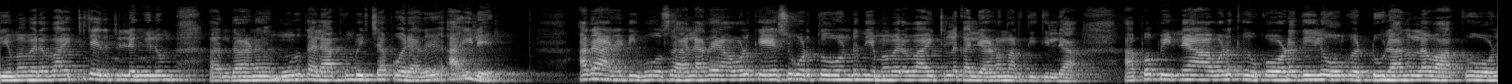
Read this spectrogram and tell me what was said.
നിയമപരമായിട്ട് ചെയ്തിട്ടില്ലെങ്കിലും എന്താണ് മൂന്ന് തലാക്കും പിരിച്ചാൽ പോരാ. അത് ആയില്ലേ? അതാണ് ഡിവോഴ്സ് അല്ലാതെ അവൾ കേസ് കൊടുത്തുകൊണ്ട് നിയമപരമായിട്ടുള്ള കല്യാണം നടത്തിയിട്ടില്ല. അപ്പോൾ പിന്നെ അവൾ കോടതിയിൽ ഓൻ കെട്ടൂല എന്നുള്ള വാക്ക് ഓൾ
